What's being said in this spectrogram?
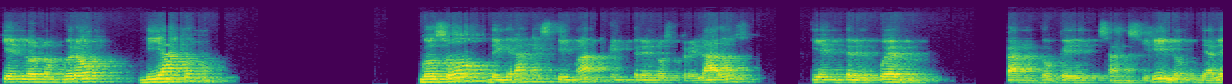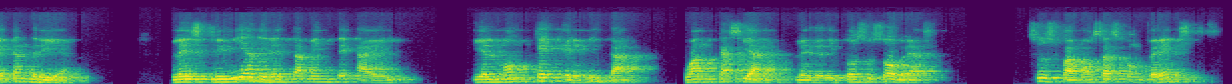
quien lo nombró diácono. Gozó de gran estima entre los prelados y entre el pueblo, tanto que San Cirilo de Alejandría le escribía directamente a él y el monje eremita Juan Casiano le dedicó sus obras, sus famosas conferencias.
